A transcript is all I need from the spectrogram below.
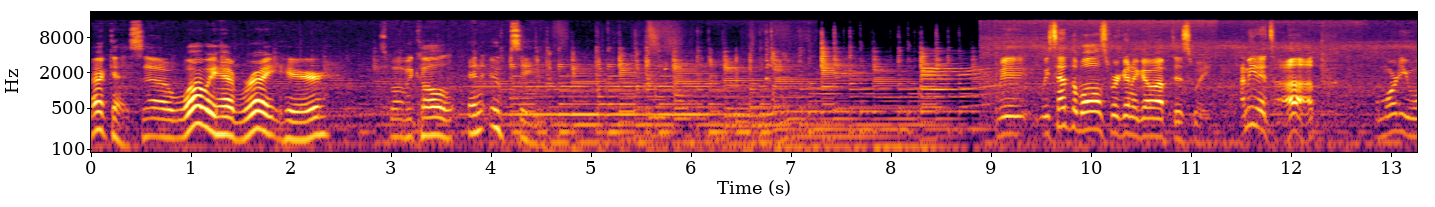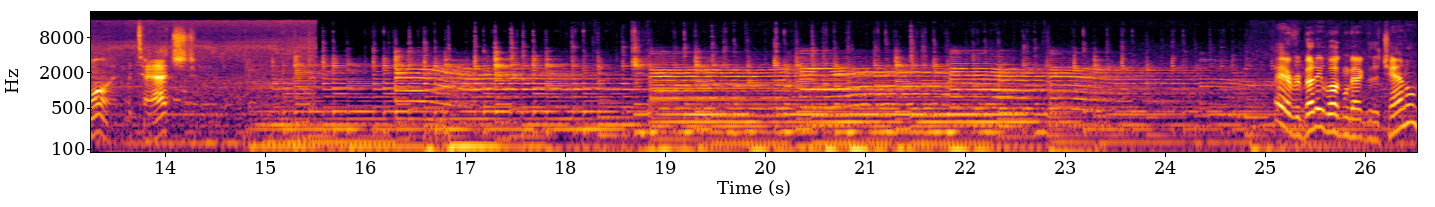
Okay, so what we have right here is what we call an oopsie. We, we said the walls were going to go up this week. I mean, it's up. What more do you want? Attached? Hey everybody, welcome back to the channel.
